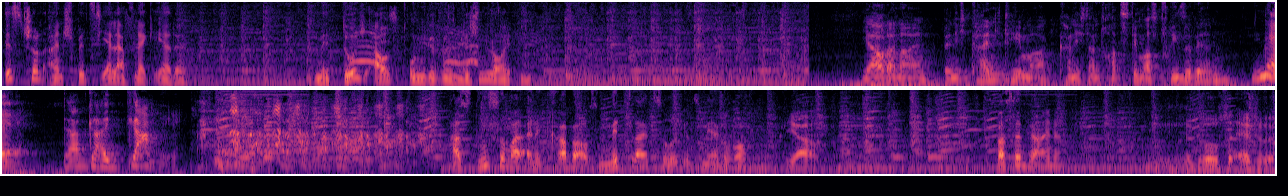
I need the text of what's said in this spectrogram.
ist schon ein spezieller Fleck Erde. Mit durchaus ungewöhnlichen Leuten. Ja oder nein? Wenn ich keinen Tee mag, kann ich dann trotzdem Ostfriese werden? Nee, geht gar nicht. Hast du schon mal eine Krabbe aus Mitleid zurück ins Meer geworfen? Ja, Was denn für eine? eine große ältere.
